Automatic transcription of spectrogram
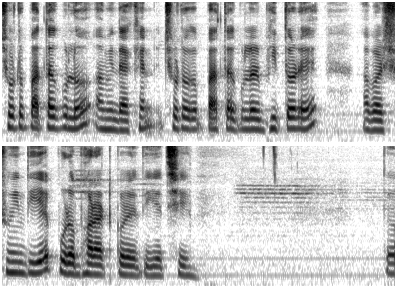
ছোট পাতাগুলো, আমি দেখেন, ছোট পাতাগুলোর ভিতরে আবার সুই দিয়ে পুরো ভরাট করে দিয়েছি। তো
